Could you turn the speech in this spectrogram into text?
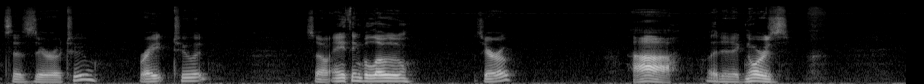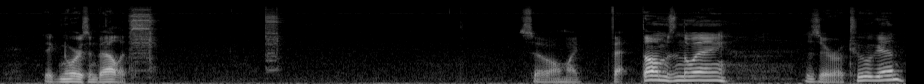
it says 0, 2, right to it. So anything below 0, ah, but it ignores, it ignores invalid. So my fat thumb's in the way. Zero two again.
